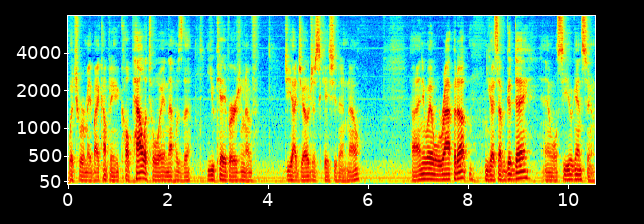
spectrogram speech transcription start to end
which were made by a company called Palitoy, and that was the UK version of G.I. Joe, just in case you didn't know. Uh, anyway, we'll wrap it up. You guys have a good day, and we'll see you again soon.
